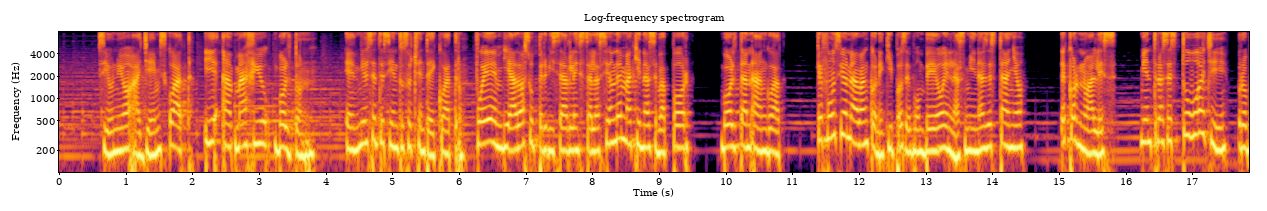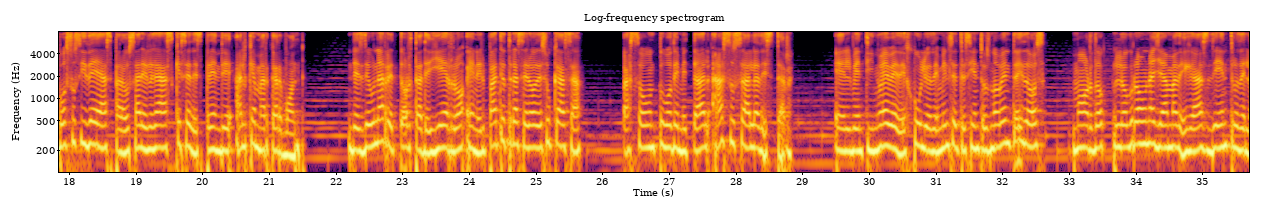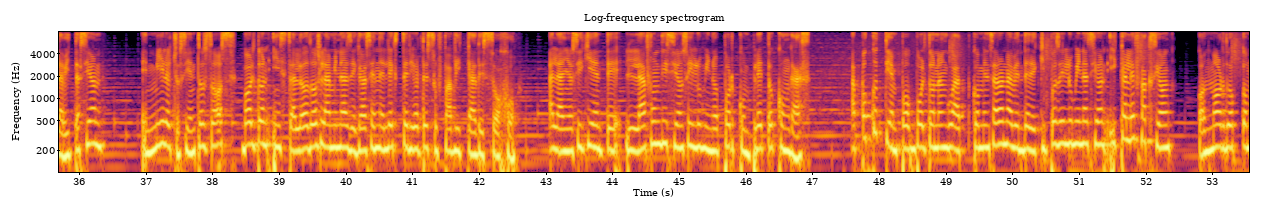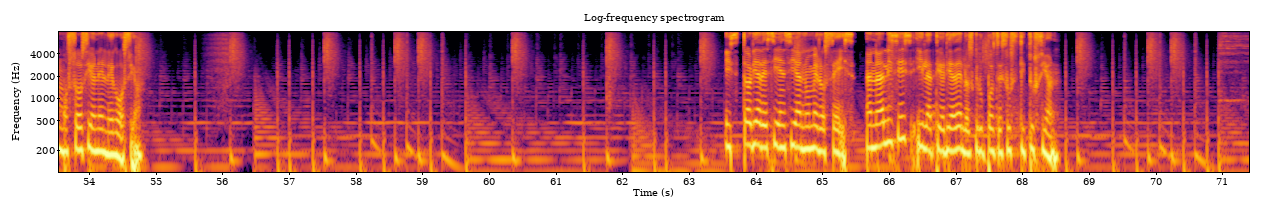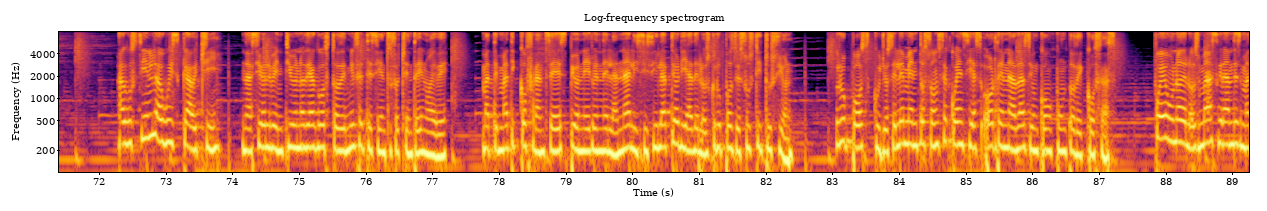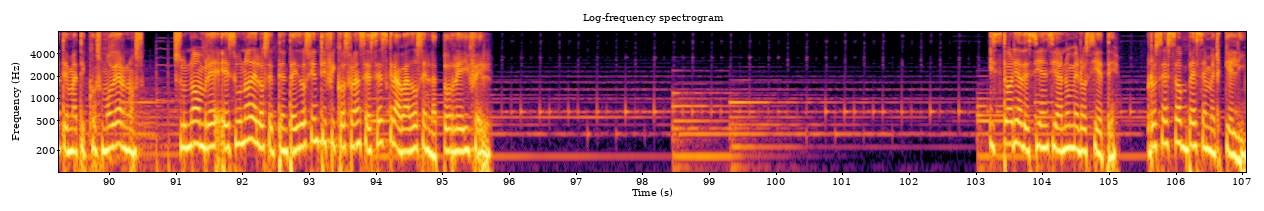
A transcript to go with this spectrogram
Se unió a James Watt y a Matthew Bolton en 1784. Fue enviado a supervisar la instalación de máquinas de vapor Bolton and Watt, que funcionaban con equipos de bombeo en las minas de estaño de Cornualles. Mientras estuvo allí, probó sus ideas para usar el gas que se desprende al quemar carbón. Desde una retorta de hierro en el patio trasero de su casa, pasó un tubo de metal a su sala de estar. El 29 de julio de 1792, Murdoch logró una llama de gas dentro de la habitación. En 1802, Bolton instaló dos láminas de gas en el exterior de su fábrica de Soho. Al año siguiente, la fundición se iluminó por completo con gas. A poco tiempo, Bolton and Watt comenzaron a vender equipos de iluminación y calefacción con Murdoch como socio en el negocio. Historia de ciencia número 6. Análisis y la teoría de los grupos de sustitución. Agustín Louis Cauchy nació el 21 de agosto de 1789, matemático francés pionero en el análisis y la teoría de los grupos de sustitución, grupos cuyos elementos son secuencias ordenadas de un conjunto de cosas. Fue uno de los más grandes matemáticos modernos. Su nombre es uno de los 72 científicos franceses grabados en la Torre Eiffel. Historia de ciencia número 7. Proceso Bessemer-Kelly.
